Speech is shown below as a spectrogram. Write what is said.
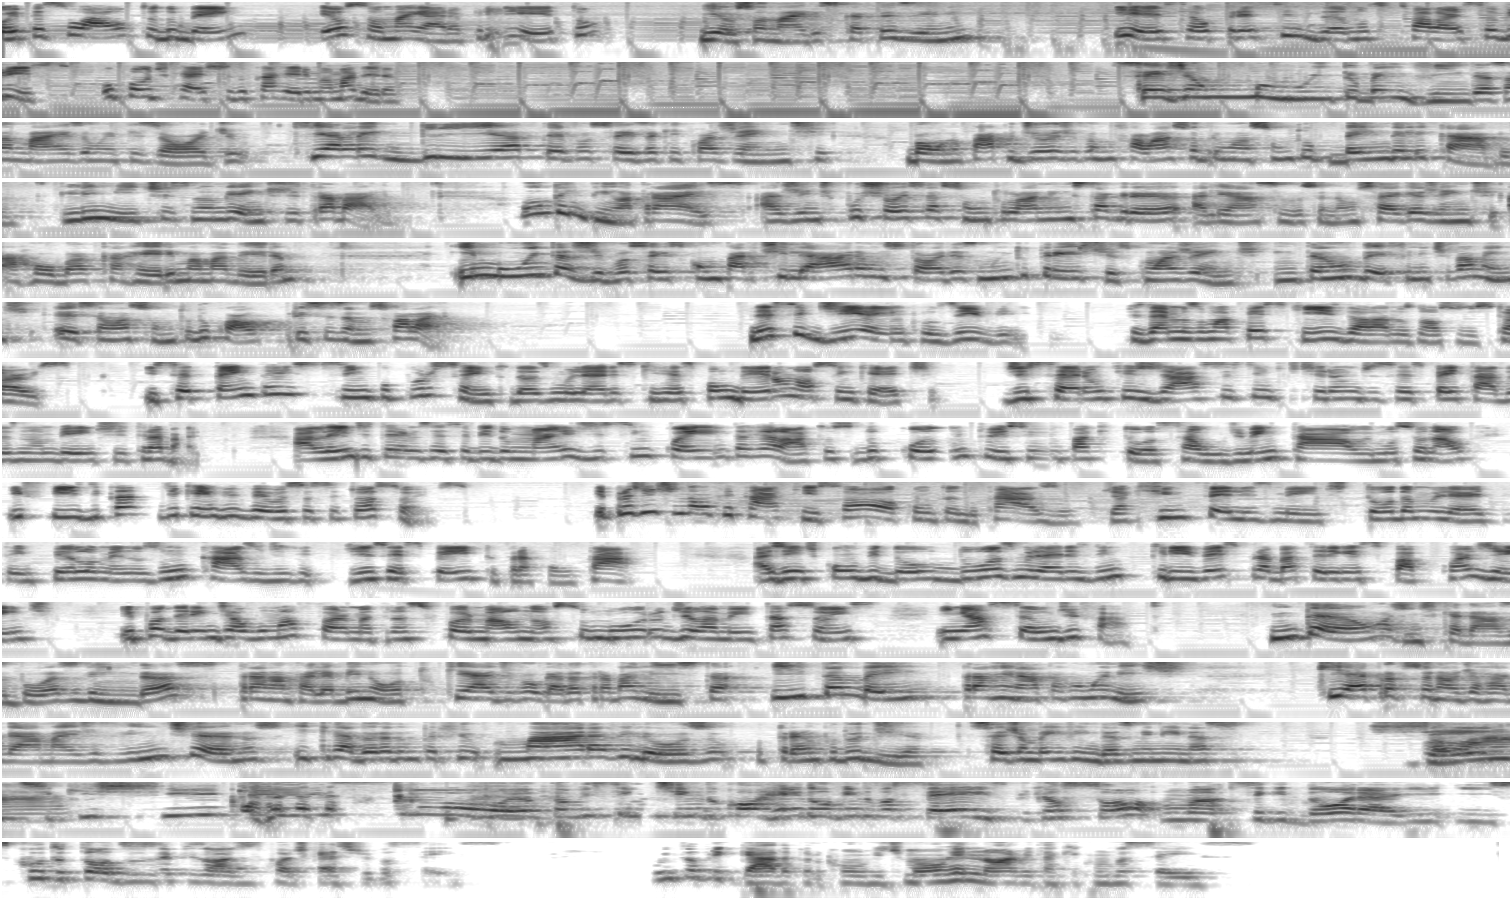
Oi, pessoal, tudo bem? Eu sou Maiara Prieto. E eu sou Naires Cartesini. E esse é o Precisamos Falar Sobre Isso, o podcast do Carreira e Mamadeira. Sejam muito bem-vindas a mais um episódio. Que alegria ter vocês aqui com a gente. Bom, no papo de hoje vamos falar sobre um assunto bem delicado: limites no ambiente de trabalho. Um tempinho atrás, a gente puxou esse assunto lá no Instagram. Aliás, se você não segue a gente, arroba carreira e mamadeira. E muitas de vocês compartilharam histórias muito tristes com a gente. Então, definitivamente, esse é um assunto do qual precisamos falar. Nesse dia, inclusive, fizemos uma pesquisa lá nos nossos stories e 75% das mulheres que responderam nossa enquete disseram que já se sentiram desrespeitadas no ambiente de trabalho além de termos recebido mais de 50 relatos do quanto isso impactou a saúde mental, emocional e física de quem viveu essas situações. E para a gente não ficar aqui só contando caso, já que infelizmente toda mulher tem pelo menos um caso de desrespeito para contar, a gente convidou duas mulheres incríveis para baterem esse papo com a gente e poderem de alguma forma transformar o nosso muro de lamentações em ação de fato. Então, a gente quer dar as boas-vindas para Natália Binotto, que é advogada trabalhista, e também para Renata Romanich, que é profissional de RH há mais de 20 anos e criadora de um perfil maravilhoso, o Trampo do Dia. Sejam bem-vindas, meninas. Gente, Olá. que chique isso! eu tô me sentindo correndo ouvindo vocês, porque eu sou uma seguidora e, e escuto todos os episódios do podcast de vocês. Muito obrigada pelo convite, uma honra enorme estar aqui com vocês.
